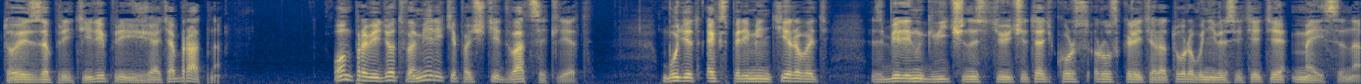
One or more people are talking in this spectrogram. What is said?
то есть запретили приезжать обратно. Он проведет в Америке почти 20 лет. Будет экспериментировать с билингвичностью и читать курс русской литературы в университете Мейсона.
